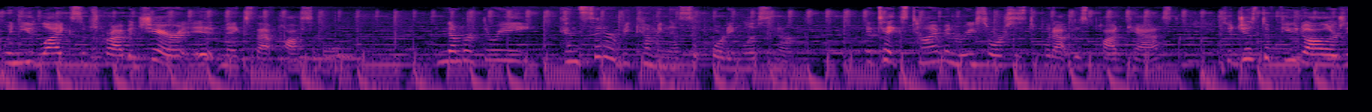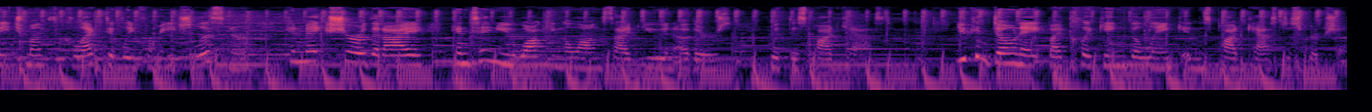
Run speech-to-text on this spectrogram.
when you like, subscribe, and share, it makes that possible. Number three, consider becoming a supporting listener. It takes time and resources to put out this podcast, so just a few dollars each month collectively from each listener can make sure that I continue walking alongside you and others with this podcast. You can donate by clicking the link in this podcast description.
